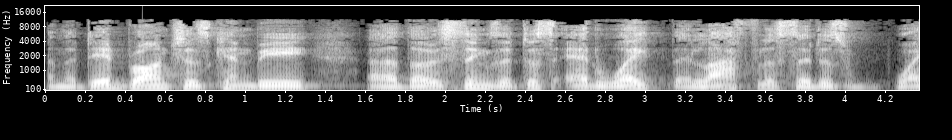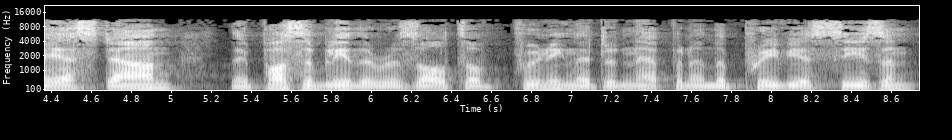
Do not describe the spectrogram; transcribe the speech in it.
And the dead branches can be uh, those things that just add weight. They're lifeless. They just weigh us down. They're possibly the result of pruning that didn't happen in the previous season.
